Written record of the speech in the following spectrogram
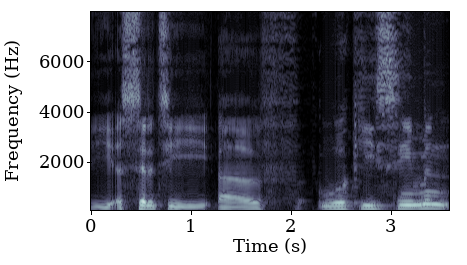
The acidity of Wookiee semen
